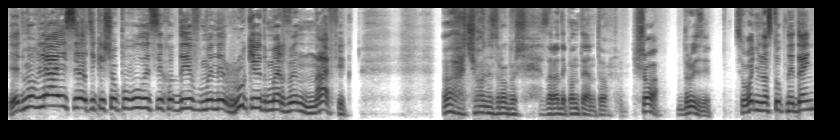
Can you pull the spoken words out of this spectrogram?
я відмовляюся, я тільки що по вулиці ходив, в мене руки відмерзли нафіг. Ох, чого не зробиш заради контенту. Що, друзі, сьогодні наступний день.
